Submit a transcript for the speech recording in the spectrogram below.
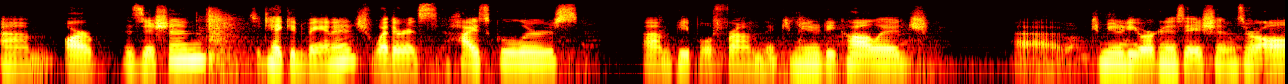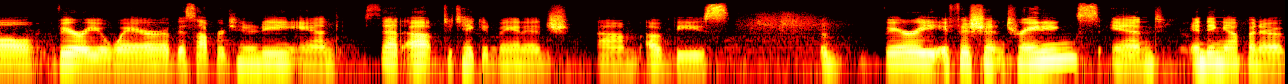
um, are positioned to take advantage whether it's high schoolers um, people from the community college community organizations are all very aware of this opportunity and set up to take advantage um, of these uh, very efficient trainings and ending up in a,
